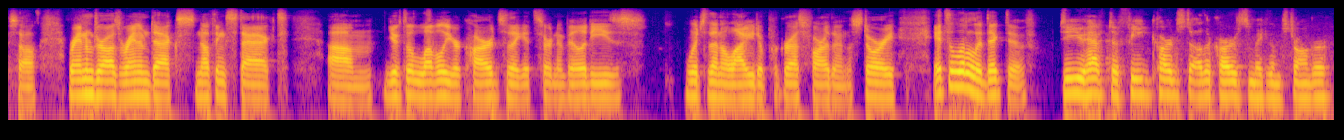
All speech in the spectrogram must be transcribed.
So random draws, random decks, nothing stacked. Um, you have to level your cards so they get certain abilities which then allow you to progress farther in the story. It's a little addictive. Do you have to feed cards to other cards to make them stronger?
